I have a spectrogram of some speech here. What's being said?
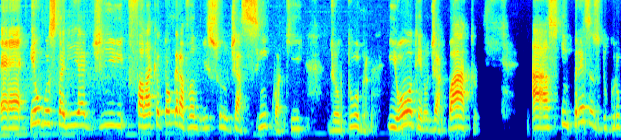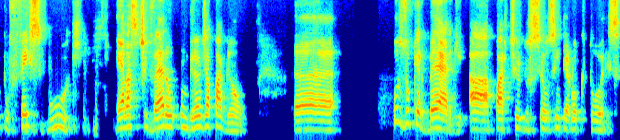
é, eu gostaria de falar que eu estou gravando isso no dia 5 aqui de outubro, e ontem, no dia 4, as empresas do grupo Facebook, elas tiveram um grande apagão. Uh, o Zuckerberg, a partir dos seus interlocutores,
